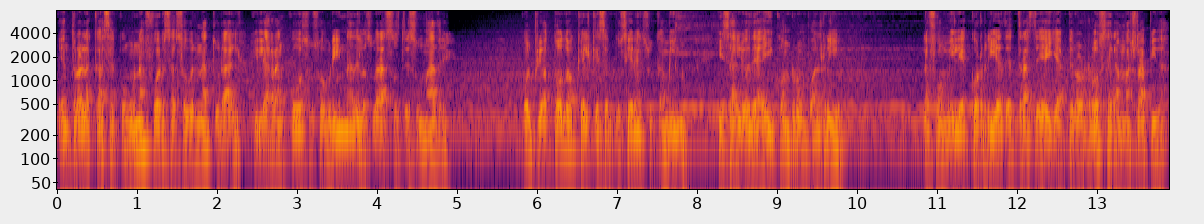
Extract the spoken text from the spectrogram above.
entró a la casa con una fuerza sobrenatural y le arrancó a su sobrina de los brazos de su madre. Golpeó a todo aquel que se pusiera en su camino y salió de ahí con rumbo al río. La familia corría detrás de ella, pero Rosa era más rápida.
